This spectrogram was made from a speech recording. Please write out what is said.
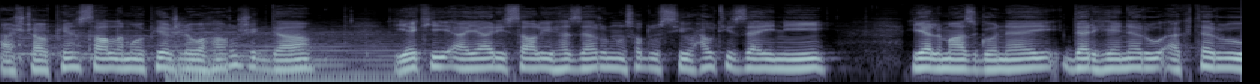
هەشتا و پێنج ساڵ لەمەوپێش لە وەها ڕۆژێکدا، یەکی ئایاری ساڵی هەزار و نۆ سەد و سی و حەوتی زایینی، یەلماز گۆنەی، دەرهێنەر و ئەکتەر و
